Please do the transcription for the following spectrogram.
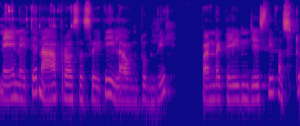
నేనైతే నా ప్రాసెస్ అయితే ఇలా ఉంటుంది. పండగ క్లీన్ చేసి ఫస్ట్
